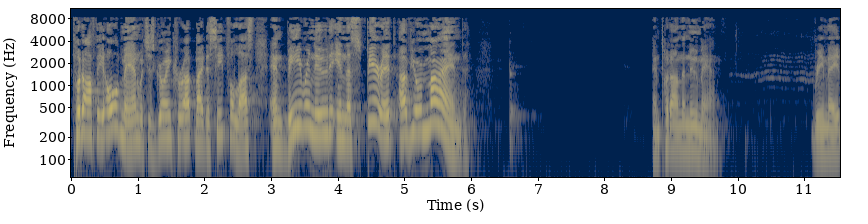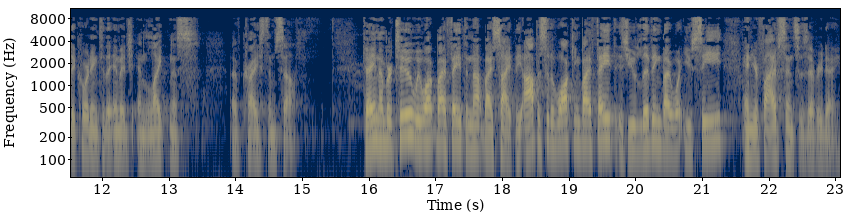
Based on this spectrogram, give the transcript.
Put off the old man, which is growing corrupt by deceitful lust, and be renewed in the spirit of your mind. And put on the new man, remade according to the image and likeness of Christ himself. Okay, number two, we walk by faith and not by sight. The opposite of walking by faith is you living by what you see and your five senses every day.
